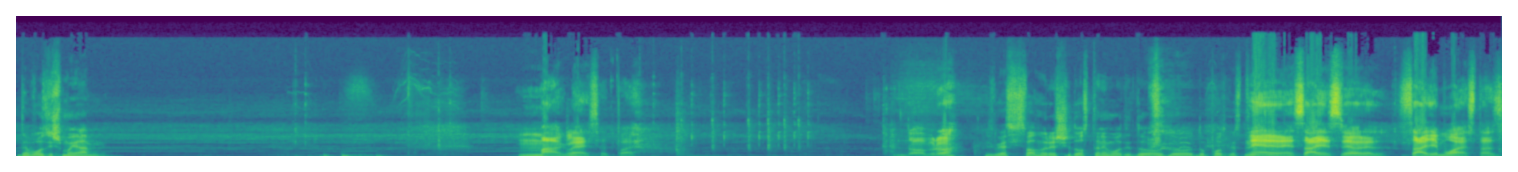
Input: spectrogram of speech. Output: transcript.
Da voziš Miami. Ma, gledaj sad, pa je. Dobro. Izgleda si stvarno rešio da ostanem ovde do, do, do podcasta. Ne, ne, ne, sad je sve u redu. Sad je moja staza.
